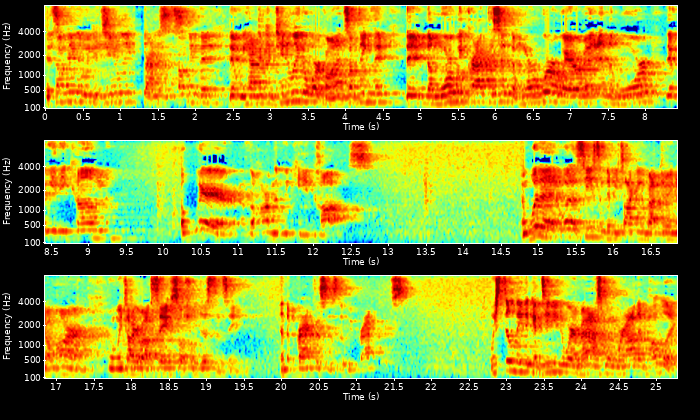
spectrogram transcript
It's something that we continually practice. It's something that, that we have to continually to work on. It's something that, that the more we practice it, the more we're aware of it, and the more that we become aware of the harm that we can cause. And what a, what a season to be talking about doing no harm when we talk about safe social distancing and the practices that we practice. We still need to continue to wear masks when we're out in public.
